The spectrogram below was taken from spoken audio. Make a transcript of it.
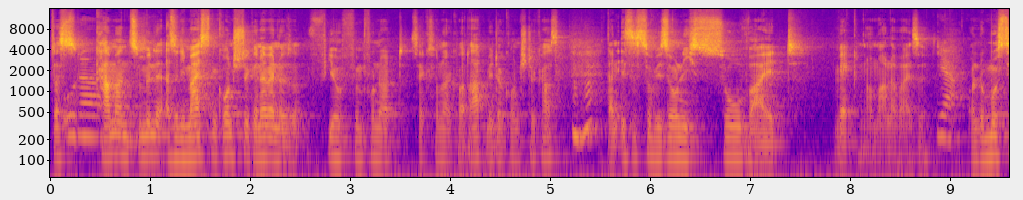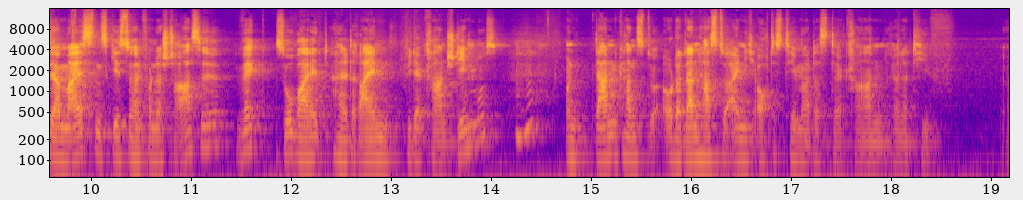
Das Oder kann man zumindest, also die meisten Grundstücke, ne, wenn du so 400, 500, 600 Quadratmeter Grundstück hast, Mhm. dann ist es sowieso nicht so weit weg normalerweise. Ja. Und du musst ja meistens, gehst du halt von der Straße weg, so weit halt rein, wie der Kran stehen muss. Mhm. Und dann kannst du, oder dann hast du eigentlich auch das Thema, dass der Kran relativ äh,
